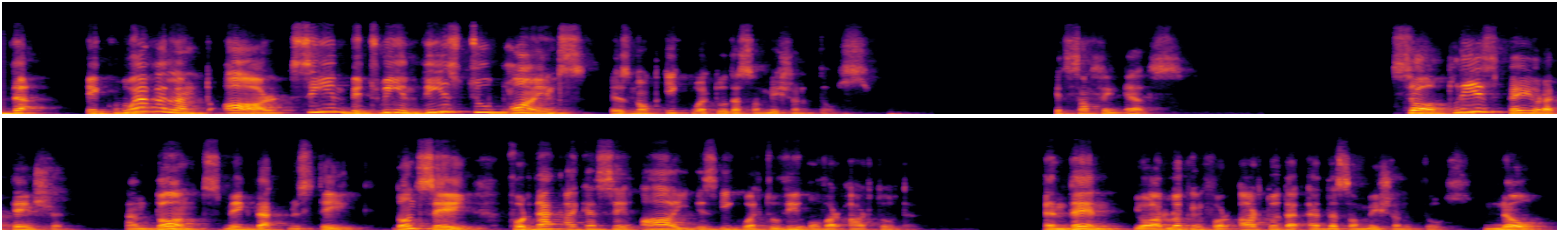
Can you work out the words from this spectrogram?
the equivalent R seen between these two points is not equal to the summation of those. It's something else. So please pay your attention and don't make that mistake. Don't say, for that I can say I is equal to V over R total. And then you are looking for R total at the summation of those. No,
